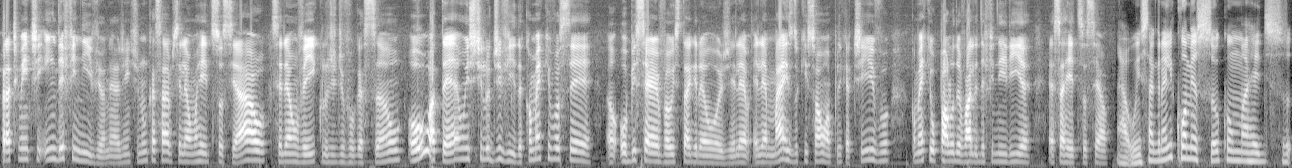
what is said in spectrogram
praticamente indefinível, né? A gente nunca sabe se ele é uma rede social, se ele é um veículo de divulgação ou até um estilo de vida. Como é que você ah, observa o Instagram hoje? Ele é, ele é mais do que só um aplicativo? Como é que o Paulo De Valle definiria essa rede social? Ah, o Instagram ele começou como uma rede so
